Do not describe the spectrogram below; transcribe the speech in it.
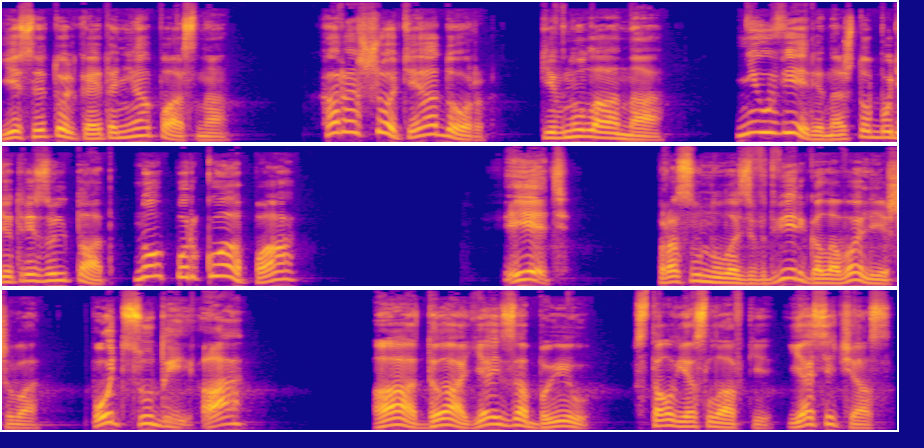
если только это не опасно. Хорошо, Теодор, – кивнула она. «Не уверена, что будет результат, но пуркуапа». «Федь!» – просунулась в дверь голова Лешего. «Подь суды, а?» «А, да, я и забыл», – встал я с лавки. «Я сейчас».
